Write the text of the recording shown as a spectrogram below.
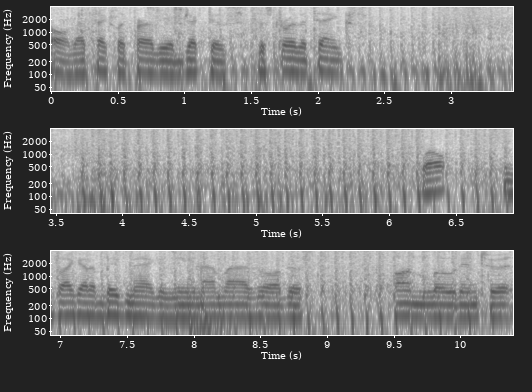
Oh, that's actually part of the objectives. Destroy the tanks. Well, since I got a big magazine, I might as well just unload into it.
